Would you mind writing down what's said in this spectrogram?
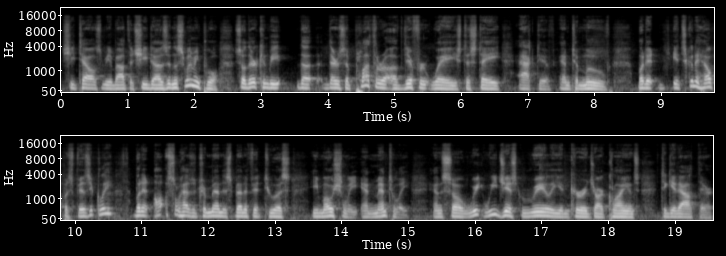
She tells me about that she does in the swimming pool. So there can be the there's a plethora of different ways to stay active and to move but it it's going to help us physically, but it also has a tremendous benefit to us emotionally and mentally. And so we, we just really encourage our clients to get out there.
